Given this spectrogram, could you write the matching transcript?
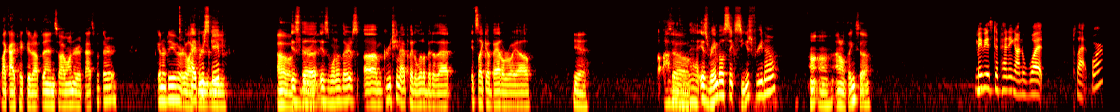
like I picked it up then. So I wonder if that's what they're gonna do, or like Hyperscape? maybe- Oh, is sure, the is one of theirs? Um, Grucci and I played a little bit of that. It's like a battle royale. yeah. Other So- than that, is Rainbow Six Siege free now? Uh uh I don't think so. Maybe it's depending on what platform.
